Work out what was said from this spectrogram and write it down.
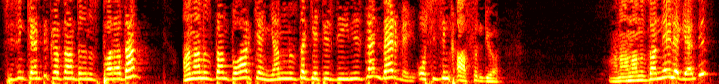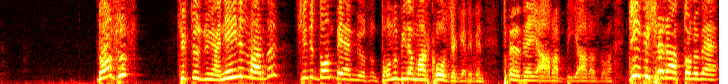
Sizin kendi kazandığınız paradan ananızdan doğarken yanınızda getirdiğinizden vermeyin. O sizin kalsın diyor. Ana ananızdan neyle geldiniz? Donsuz. Çıktınız dünya. Neyiniz vardı? Şimdi don beğenmiyorsun. Donu bile marka olacak herifin. Tövbe ya Rabbi ya Resulallah. Giy bir şeriat donu be.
